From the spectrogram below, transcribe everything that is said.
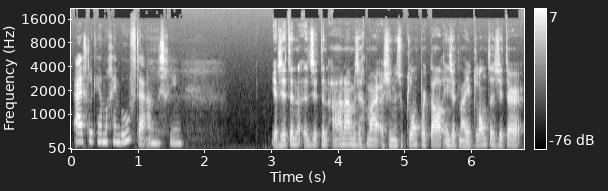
eigenlijk helemaal geen behoefte aan misschien? Ja, er zit een, er zit een aanname, zeg maar, als je een zo'n klantportaal inzet naar je klanten, zit er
